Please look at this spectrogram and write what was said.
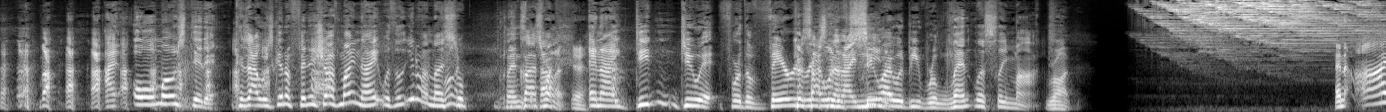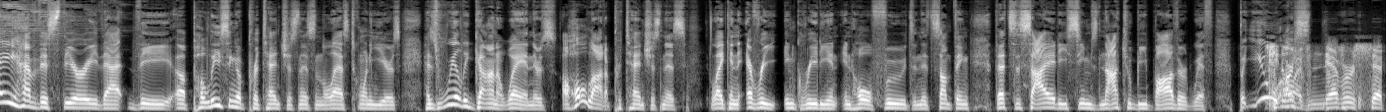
I almost did it because I was going to finish off my night with a, you know a nice little Cleanse glass the palate, yeah. and I didn't do it for the very reason would that I knew I would be relentlessly mocked. Right. And I have this theory that the uh, policing of pretentiousness in the last 20 years has really gone away. And there's a whole lot of pretentiousness, like in every ingredient in Whole Foods. And it's something that society seems not to be bothered with. But you, You know, are. I've never set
